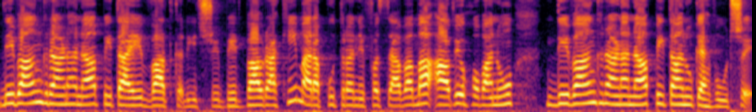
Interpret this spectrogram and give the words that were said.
દેવાંગ રાણાના પિતાએ વાત કરી છે. ભેદભાવ રાખી મારા પુત્રને ફસાવવામાં આવ્યો હોવાનું દેવાંગ રાણાના પિતાનું કહેવું છે.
